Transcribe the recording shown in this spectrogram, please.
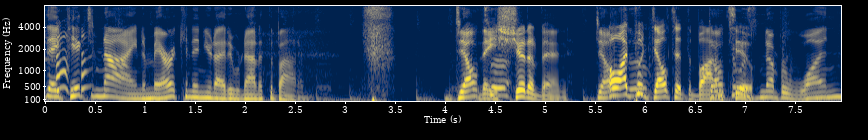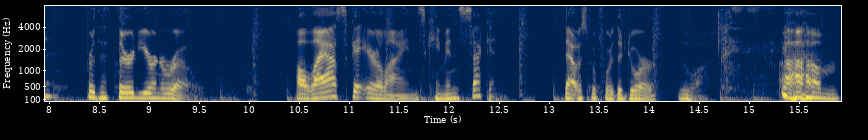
they picked nine. American and United were not at the bottom. Delta. They should have been. Delta, oh, I put Delta at the bottom Delta too. was number one for the third year in a row. Alaska Airlines came in second. That was before the door blew off. um,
